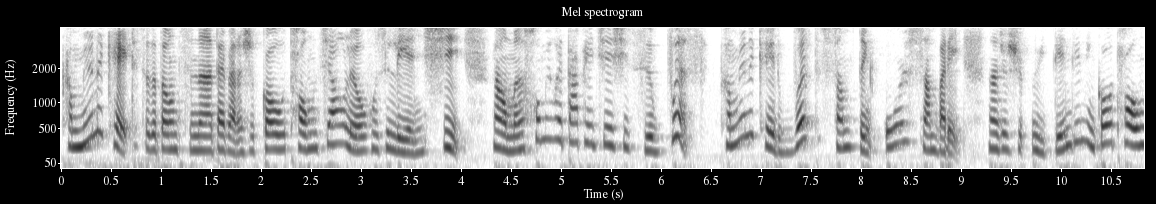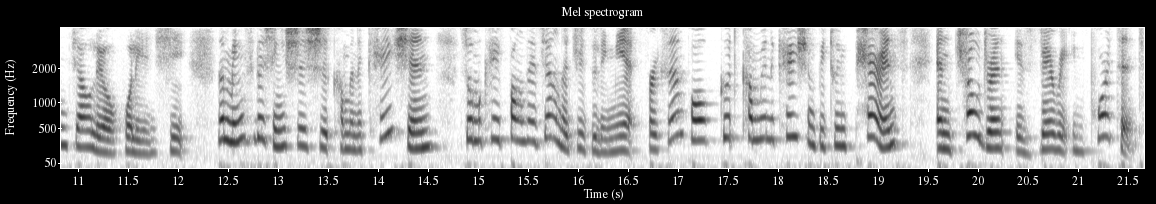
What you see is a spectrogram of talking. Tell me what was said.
Communicate 这个动词呢，代表的是沟通、交流或是联系。那我们后面会搭配介系词 with。 Communicate with something or somebody，那就是与点点点沟通、交流或联系。那名词的形式是 communication，所以我们可以放在这样的句子里面。For example, good communication between parents and children is very important，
